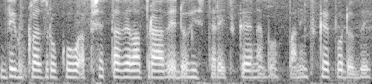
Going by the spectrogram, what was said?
vymkla z rukou a přetavila právě do hysterické nebo panické podoby?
